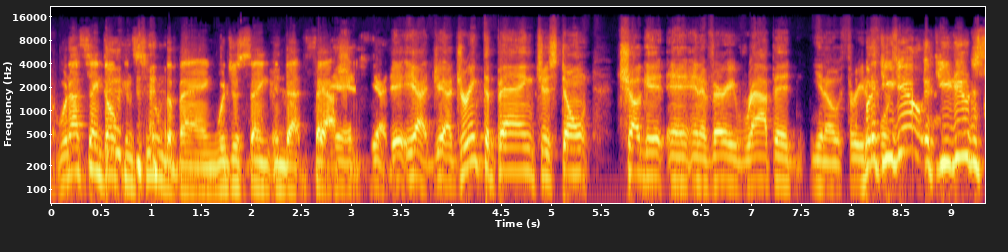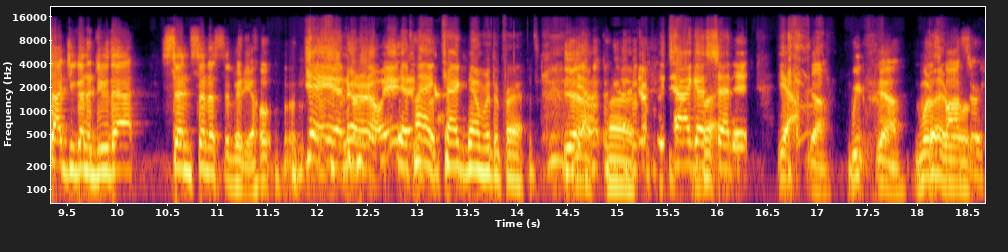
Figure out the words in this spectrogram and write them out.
we're not saying don't consume the bang. We're just saying in that fashion. yeah, yeah, yeah, yeah. Drink the bang. Just don't chug it in, in a very rapid, you know, three. But to if you four do, if you do decide you're going to do that, send send us the video. Yeah, yeah, no, no, no. It- yeah, tag, tag down with the Browns. yeah, Uh, definitely tag us, but- send it. Yeah, yeah, we yeah. You Want a But- sponsor?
